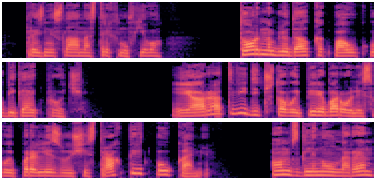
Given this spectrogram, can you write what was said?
— произнесла она, стряхнув его. Тор наблюдал, как паук убегает прочь. «Я рад видеть, что вы перебороли свой парализующий страх перед пауками». Он взглянул на Рен,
